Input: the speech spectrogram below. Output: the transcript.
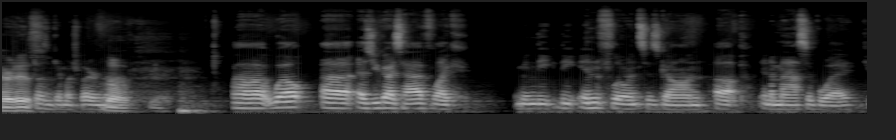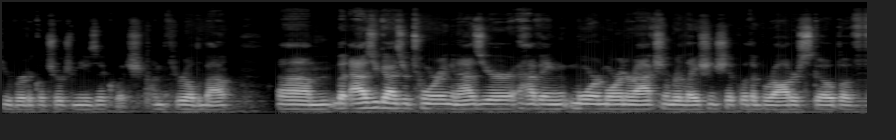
there it is. Doesn't get much better than that. Uh, well, uh, as you guys have, like, I mean, the, the influence has gone up in a massive way through Vertical Church Music, which I'm thrilled about. Um, but as you guys are touring and as you're having more and more interaction, relationship with a broader scope of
